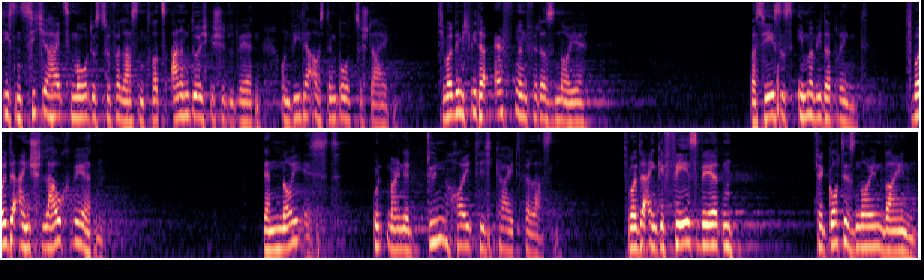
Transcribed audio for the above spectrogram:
diesen Sicherheitsmodus zu verlassen, trotz allem durchgeschüttelt werden und wieder aus dem Boot zu steigen. Ich wollte mich wieder öffnen für das Neue, was Jesus immer wieder bringt. Ich wollte ein Schlauch werden, der neu ist und meine Dünnhäutigkeit verlassen. Ich wollte ein Gefäß werden für Gottes neuen Wein,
